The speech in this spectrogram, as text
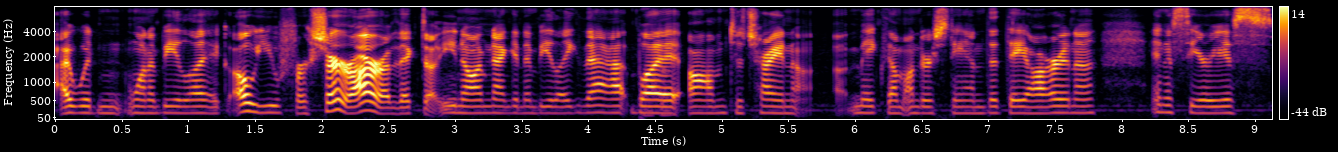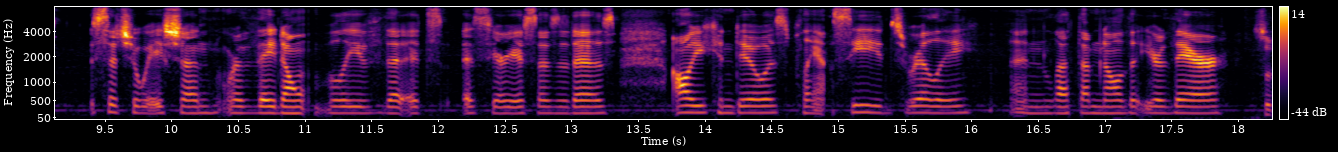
I- wouldn't want to be like, "Oh, you for sure are a victim." You know, I'm not going to be like that. But um, to try and uh, make them understand that they are in a in a serious situation where they don't believe that it's as serious as it is. All you can do is plant seeds, really, and let them know that you're there. So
